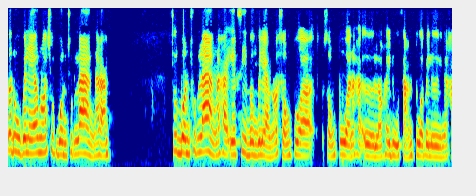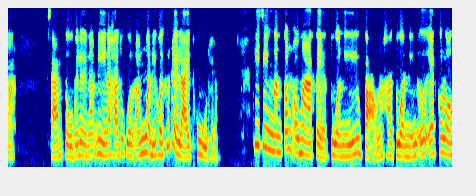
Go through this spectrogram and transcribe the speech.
ก็ดูไปแล้วเนาะชุดบนชุดล่างนะคะ ชุดบนชุดล่างนะคะ FC เบิ่งไปแล้วเนาะสองตัวสองตัวนะคะเออเราให้ดูสามตัวไปเลยนะคะสามตัวไปเลยเนาะนี่นะคะ ทุกคนเอางวดดีคอยขึ้นได้หลายถูแถมที่จริงมันต้องเอามาแต่ตัวนี้หรือเปล่านะคะ ตัวนี้เออแอดก็ลอง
